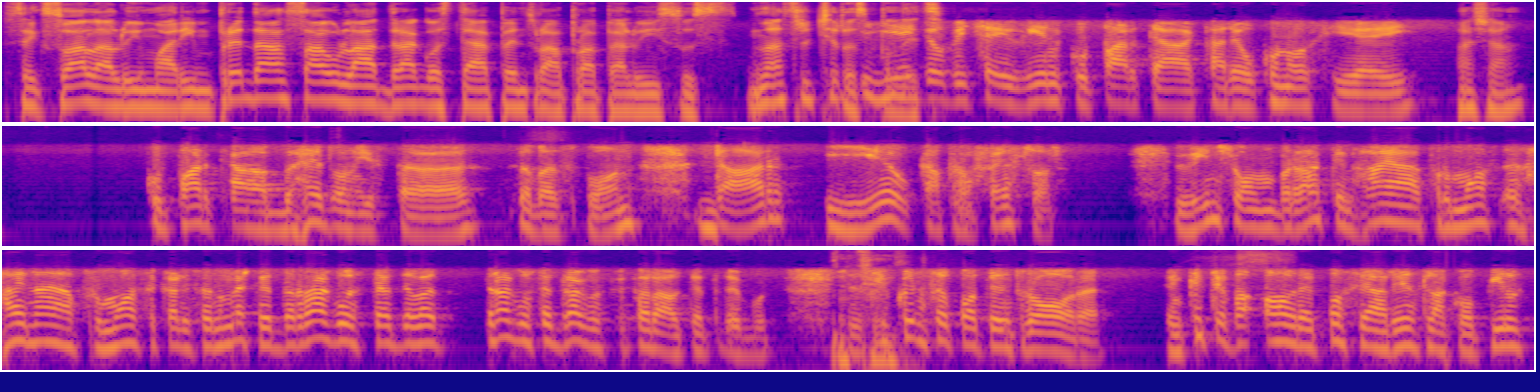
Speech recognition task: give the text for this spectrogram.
sexuală a lui Marin Preda sau la dragostea pentru aproapea lui Isus? Dumneavoastră ce Ei de răspundeți? obicei vin cu partea care o cunosc ei, Așa? cu partea hedonistă, să vă spun, dar eu, ca profesor, vin și o îmbrac în haina frumoasă, în haina aia frumoasă care se numește dragostea de la dragoste, dragoste fără alte treburi. Și Ok. știu când se poate într-o oră. În câteva ore poți să-i arezi la copil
